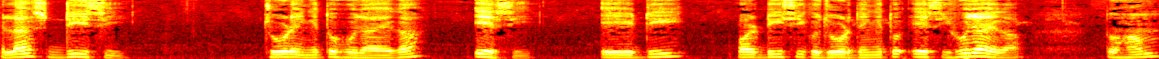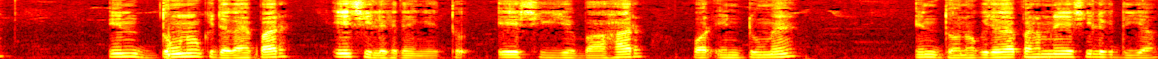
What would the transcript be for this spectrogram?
plus D C जोड़ेंगे तो हो जाएगा ए सी ए डी और डी सी को जोड़ देंगे तो ए सी हो जाएगा। तो हम इन दोनों की जगह पर ए सी लिख देंगे। तो ए सी ये बाहर और इन टू में इन दोनों की जगह पर हमने ए सी लिख दिया।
